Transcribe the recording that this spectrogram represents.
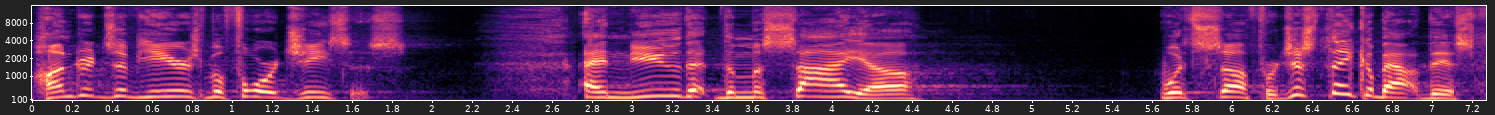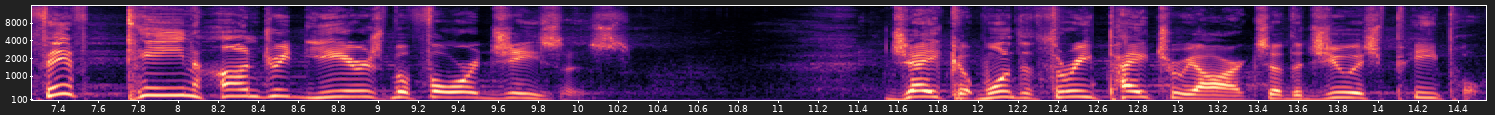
hundreds of years before Jesus, and knew that the Messiah would suffer. Just think about this 1,500 years before Jesus Jacob, one of the three patriarchs of the Jewish people,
